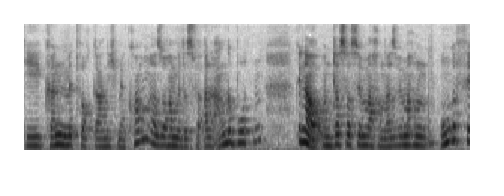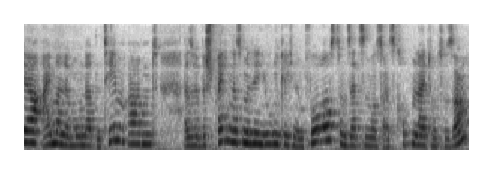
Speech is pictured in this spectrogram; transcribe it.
die können Mittwoch gar nicht mehr kommen. Also haben wir das für alle angeboten. Genau, und das, was wir machen. Also wir machen ungefähr einmal im Monat einen Themenabend. Also wir besprechen das mit den Jugendlichen im Voraus, dann setzen wir uns als Gruppenleitung zusammen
